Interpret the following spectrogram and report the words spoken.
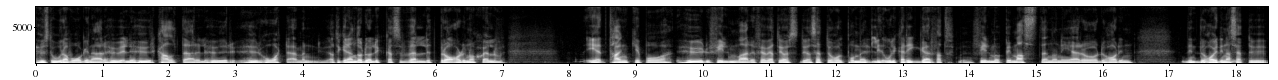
hur stora vågorna är, hur, eller hur kallt det är eller hur, hur hårt det är. Men jag tycker ändå du har lyckats väldigt bra. Har du någon själv är tanke på hur du filmar? För jag vet, jag, jag har sett att du har hållit på med lite olika riggar för att filma upp i masten och ner och du har din, din du har ju dina sätt, du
